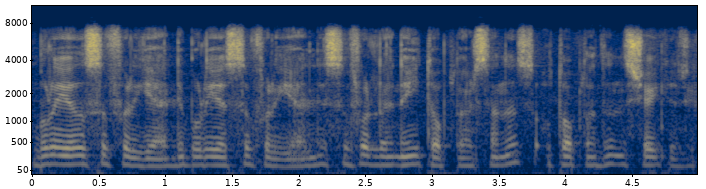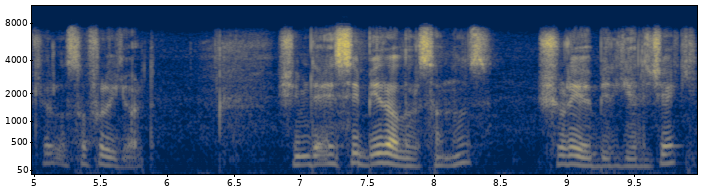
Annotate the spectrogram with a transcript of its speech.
Buraya 0 geldi. Buraya 0 geldi. 0 ile neyi toplarsanız o topladığınız şey gözüküyor. 0'ı gördüm. Şimdi s'i 1 alırsanız şuraya 1 gelecek.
